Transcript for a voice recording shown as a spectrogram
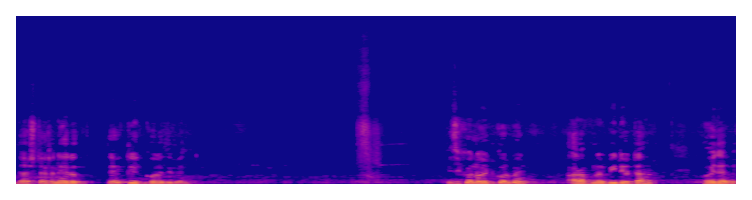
জাস্ট এখানে এরোতে ক্লিক করে দিবেন। কিছুক্ষণ ওয়েট করবেন আর আপনার ভিডিওটা হয়ে যাবে।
